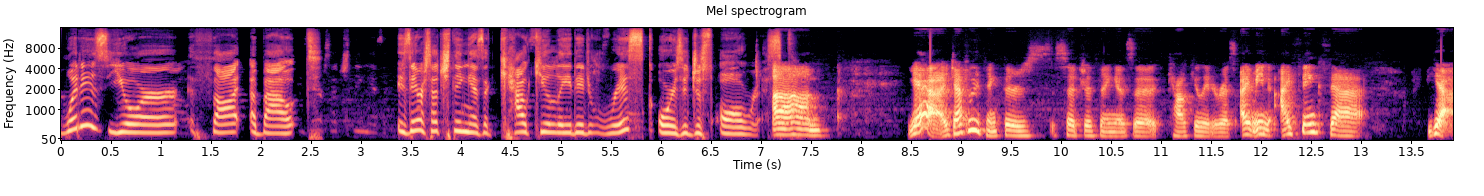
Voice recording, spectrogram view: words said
what is your thought about? Is there such thing as a calculated risk, or is it just all risk? Um, yeah, I definitely think there's such a thing as a calculated risk. I mean, I think that yeah,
